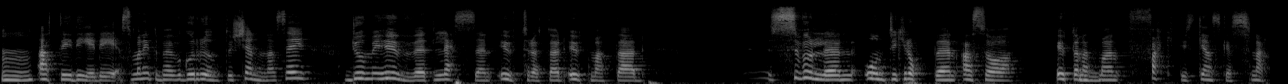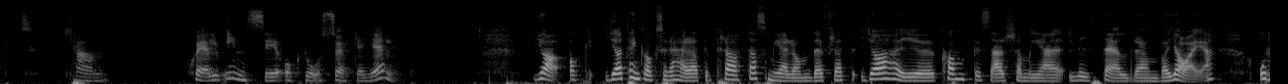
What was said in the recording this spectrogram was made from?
Mm. att det är det det är. Så man inte behöver gå runt och känna sig dum i huvudet, ledsen, uttröttad, utmattad, svullen, ont i kroppen, alltså utan att man faktiskt ganska snabbt kan själv inse och då söka hjälp. Ja, och jag tänker också det här att det pratas mer om det, för att jag har ju kompisar som är lite äldre än vad jag är. Och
